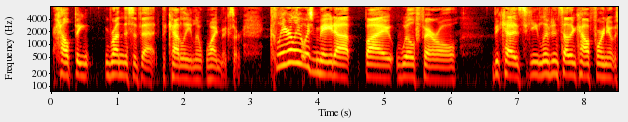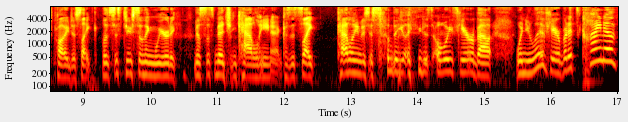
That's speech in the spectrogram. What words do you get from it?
helping run this event, the Catalina Wine Mixer? Clearly, it was made up by Will Ferrell because he lived in Southern California. It was probably just like let's just do something weird. Let's just mention Catalina because it's like Catalina is just something like you just always hear about when you live here. But it's kind of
